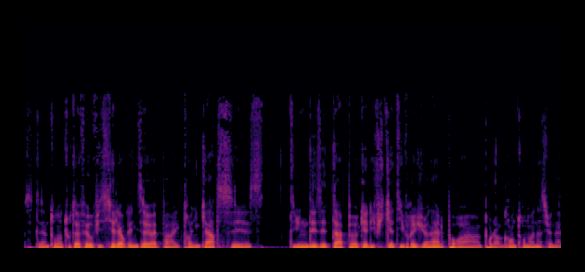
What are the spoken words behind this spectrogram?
c'était un tournoi tout à fait officiel organisé par Electronic Arts. C'était une des étapes qualificatives régionales pour, euh, leur grand tournoi national.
